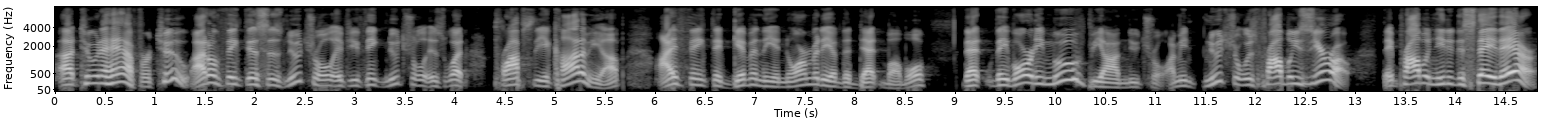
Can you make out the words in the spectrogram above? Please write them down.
uh, two and a half or two. I don't think this is neutral. If you think neutral is what props the economy up, I think that given the enormity of the debt bubble, that they've already moved beyond neutral. I mean, neutral was probably zero. They probably needed to stay there.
